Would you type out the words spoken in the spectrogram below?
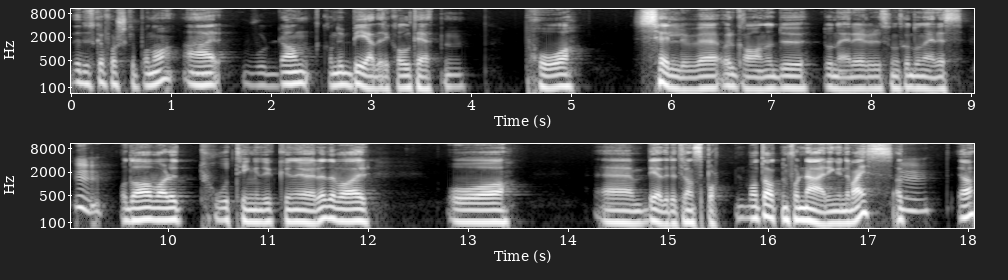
det du skal forske på nå, er hvordan kan du bedre kvaliteten på selve organet du donerer, eller som skal doneres. Mm. Og da var det to ting du kunne gjøre. Det var å eh, bedre transporten, måte, at den får næring underveis. At, Mm. ja,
